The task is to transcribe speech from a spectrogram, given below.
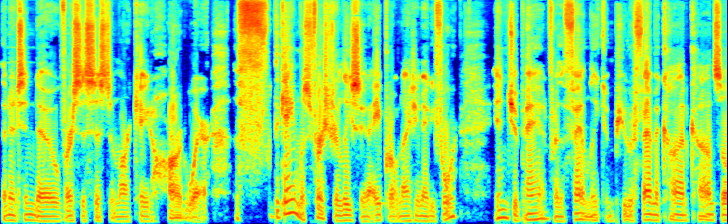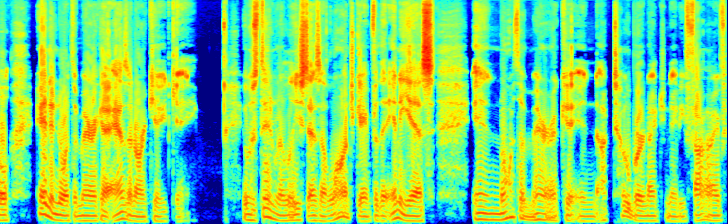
the Nintendo Versus System arcade hardware. The, f- the game was first released in April 1984 in Japan for the Family Computer Famicom console and in North America as an arcade game. It was then released as a launch game for the NES in North America in October 1985,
